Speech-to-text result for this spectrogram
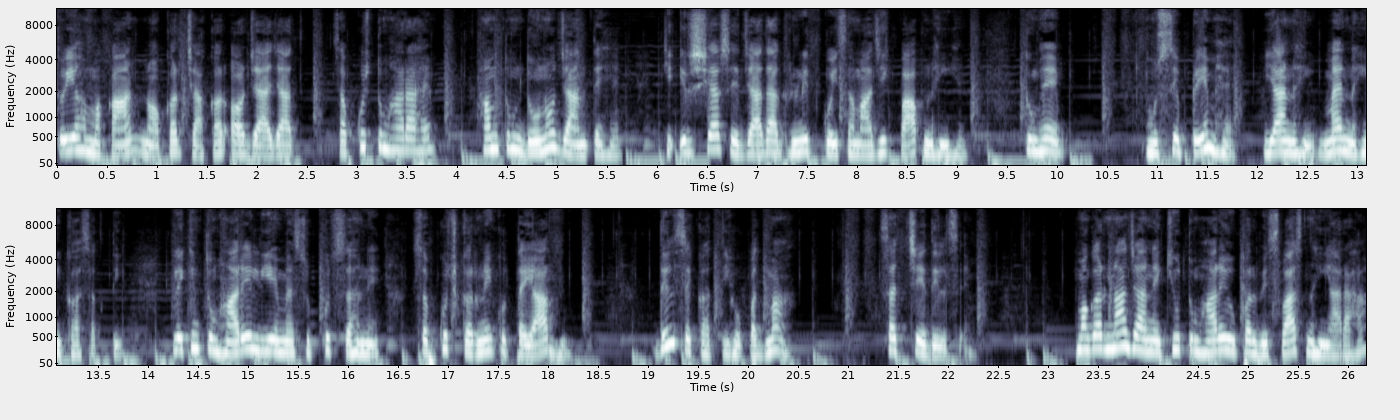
तो यह मकान, नौकर, चाकर और जायदाद सब कुछ तुम्हारा है। हम तुम दोनों जानते हैं कि ईर्ष्या से ज़्यादा घृणित कोई सामाजिक पाप नहीं है। तुम्हें मुझसे प्रेम है या नहीं, मैं नहीं कह सकती, लेकिन तुम्हारे लिए मैं सब कुछ सहने, सब कुछ करने को तैयार हूँ। दिल से कहती हो, पद्मा, सच्चे दिल से। मगर ना जाने क्यों तुम्हारे ऊपर विश्वास नहीं आ रहा?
